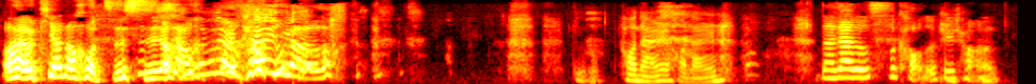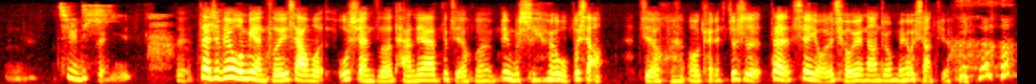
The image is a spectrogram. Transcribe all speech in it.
哎呦天呐，好窒息啊！想的有点太远了。好男人，好男人。大家都思考的非常具体。对，在这边我免责一下，我我选择谈恋爱不结婚，并不是因为我不想结婚，OK，就是在现有的球员当中没有想结婚。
